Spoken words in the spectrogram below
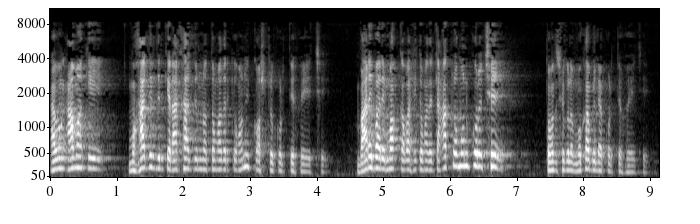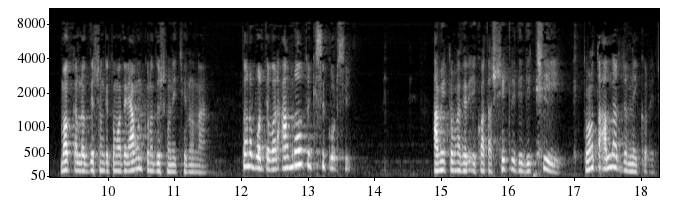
এবং আমাকে মহাজিরদেরকে রাখার জন্য তোমাদেরকে অনেক কষ্ট করতে হয়েছে। বারে বারে মক্কাবাসী তোমাদেরকে আক্রমণ করেছে, তোমাদের সেগুলো মোকাবিলা করতে হয়েছে। মক্কার লোকদের সঙ্গে তোমাদের এমন কোন দুশ্মনী ছিল না। তোমরা বলতে পারো, আমরাও তো কিছু করছি। আমি তোমাদের এই কথা স্বীকৃতি দিচ্ছি, তোমরা তো আল্লাহর জন্যই করেছ।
